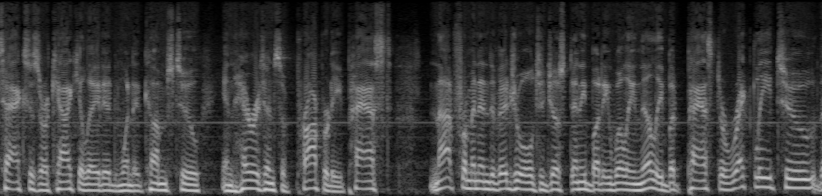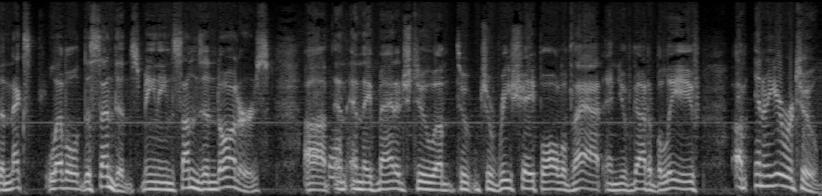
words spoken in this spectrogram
taxes are calculated when it comes to inheritance of property passed not from an individual to just anybody willy nilly, but passed directly to the next level descendants, meaning sons and daughters. Uh, yeah. and, and they've managed to, um, to, to reshape all of that. And you've got to believe um, in a year or two,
